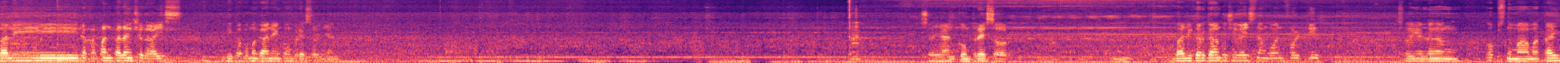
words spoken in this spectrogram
Bali, nakapan pa lang siya guys. Hindi pa gumagana yung compressor niyan. So ayan, compressor. Hmm. Bali, kargahan ko siya guys ng 140. So yun lang ang, oops, namamatay.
